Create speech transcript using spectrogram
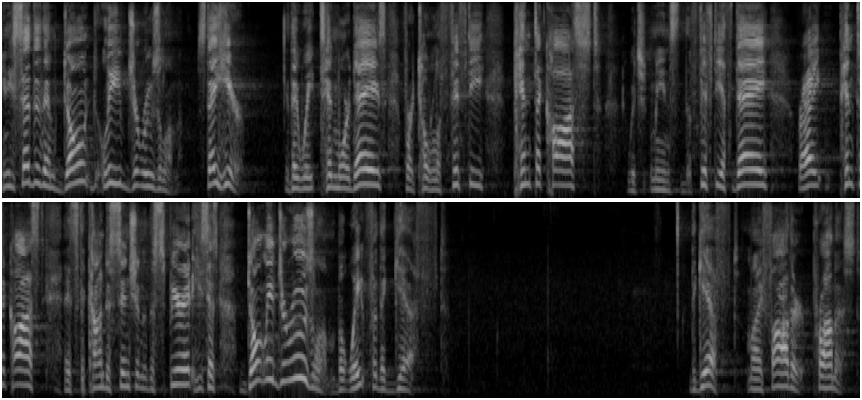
And he said to them, Don't leave Jerusalem, stay here. They wait 10 more days for a total of 50. Pentecost, which means the 50th day, right? Pentecost, it's the condescension of the Spirit. He says, Don't leave Jerusalem, but wait for the gift. The gift my Father promised,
